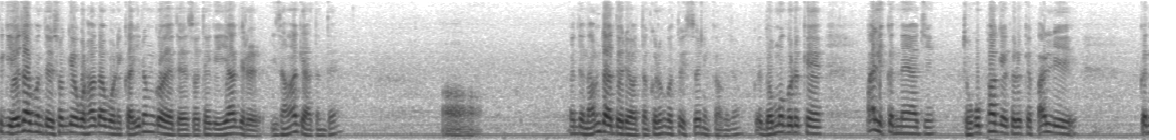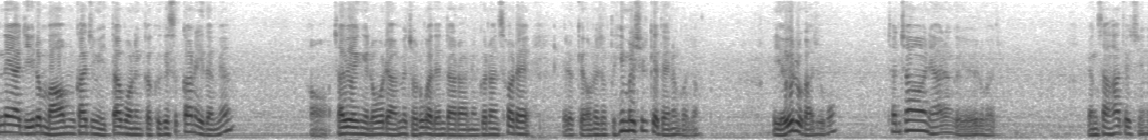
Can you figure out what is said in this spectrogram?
특히 여자분들이 성교육을 하다 보니까 이런 거에 대해서 되게 이야기를 이상하게 하던데, 어, 근데 남자들의 어떤 그런 것도 있으니까, 그죠? 그 너무 그렇게 빨리 끝내야지, 조급하게 그렇게 빨리 끝내야지 이런 마음가짐이 있다 보니까 그게 습관이 되면, 어, 자유행위를 오래 하면 조루가 된다라는 그런 설에 이렇게 어느 정도 힘을 실게 되는 거죠. 여유를 가지고, 천천히 하는 거예요, 여유를 가지고. 명상하듯이.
